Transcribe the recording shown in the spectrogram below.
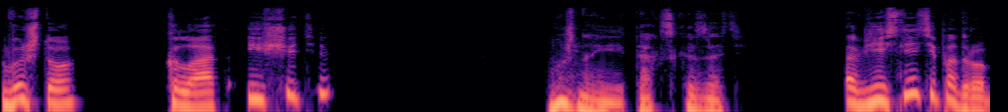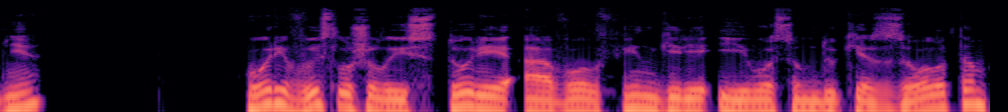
«Вы что, клад ищете?» «Можно и так сказать». «Объясните подробнее». Кори выслушала истории о Волфингере и его сундуке с золотом,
